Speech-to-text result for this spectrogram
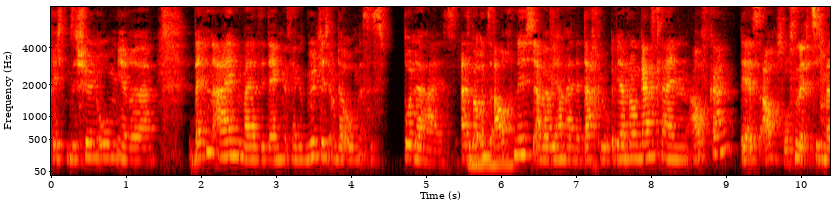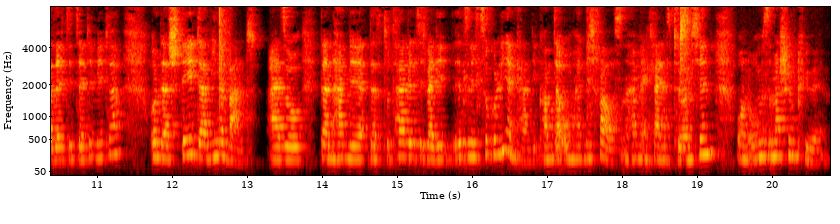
richten sich schön oben ihre Betten ein, weil sie denken, es ist ja gemütlich und da oben ist es bulle heiß. Also bei uns mhm. auch nicht, aber wir haben halt eine Dachluke. Wir haben nur einen ganz kleinen Aufgang, der ist auch so 60 mal 60 Zentimeter und das steht da wie eine Wand. Also dann haben wir, das total witzig, weil die Hitze nicht zirkulieren kann. Die kommt da oben halt nicht raus. Und dann haben wir ein kleines Türmchen und oben ist immer schön kühl.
